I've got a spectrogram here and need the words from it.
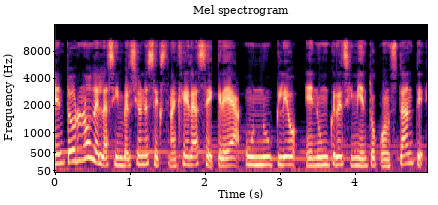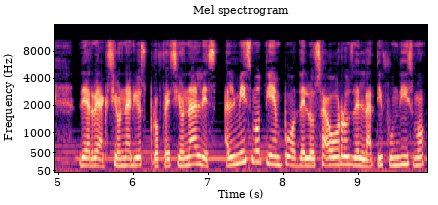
En torno de las inversiones extranjeras se crea un núcleo en un crecimiento constante de reaccionarios profesionales, al mismo tiempo de los ahorros del latifundismo,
